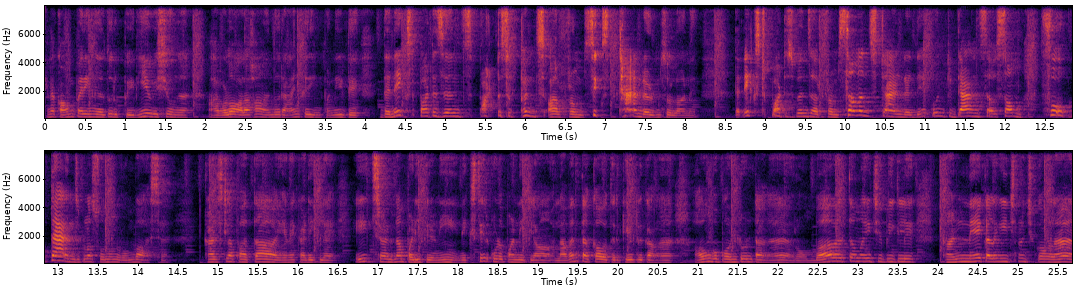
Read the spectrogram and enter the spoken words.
ஏன்னா காம்பேரிங்கிறது ஒரு பெரிய விஷயங்க. அவ்வளோ அழகாக வந்து ஒரு ஆங்கரிங் பண்ணிட்டு the next partisans participants are from six ஸ்டாண்டர்ட்னு சொல்லான்னு the next participants are from seventh standard they're going to dance some folk dance இப்படிலாம் சொல்லணும்னு ரொம்ப ஆசை. கடைசியில் பார்த்தா எனக்கு கிடைக்கல. எயிட் ஸ்டாண்டர்ட் தான் படிக்கிற நீ. நெக்ஸ்ட் இயர் கூட பண்ணிக்கலாம். லெவன்த் அக்கா ஒருத்தர் கேட்டிருக்காங்க. அவங்க பண்ணிட்டுன்ட்டாங்க ரொம்ப வருத்தமாயிடுச்சு பீக்கில். கண்ணே கலங்கிச்சுன்னு வச்சுக்கோங்களேன்.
